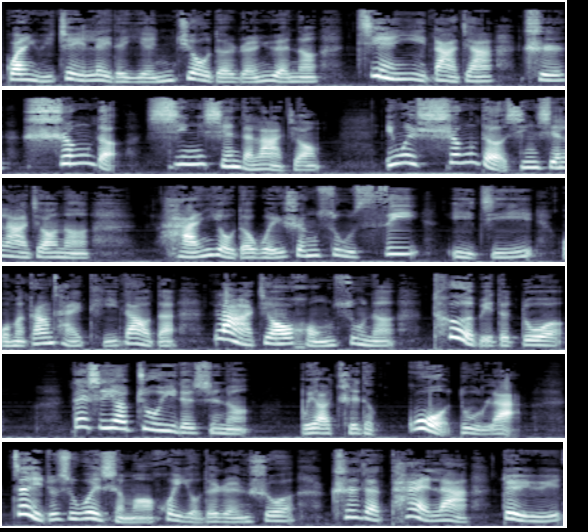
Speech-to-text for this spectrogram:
关于这一类的研究的人员呢，建议大家吃生的新鲜的辣椒，因为生的新鲜辣椒呢，含有的维生素 C 以及我们刚才提到的辣椒红素呢，特别的多。但是要注意的是呢，不要吃的过度辣。这也就是为什么会有的人说吃的太辣，对于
